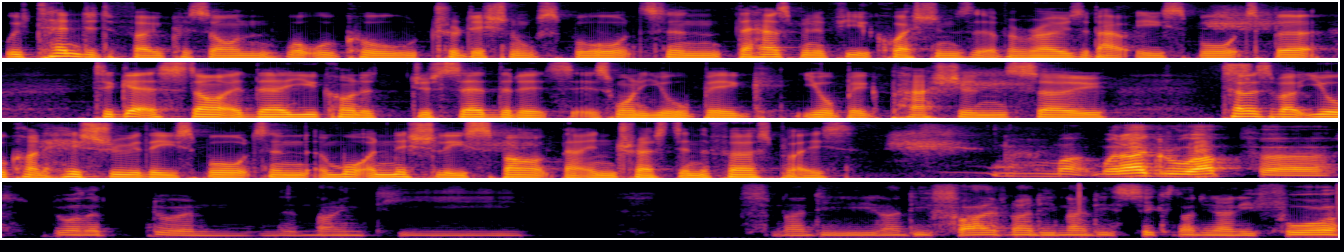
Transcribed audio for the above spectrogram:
we've tended to focus on what we'll call traditional sports, and there has been a few questions that have arose about esports. But to get us started there, you kind of just said that it's it's one of your big your big passions. So tell us about your kind of history with esports and, and what initially sparked that interest in the first place. When I grew up, uh, doing the doing the 90, 90, 95, 1996, 1994,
